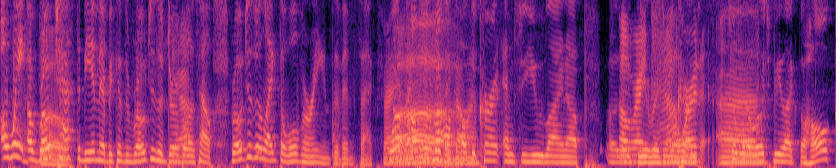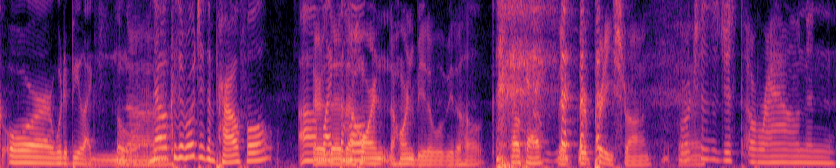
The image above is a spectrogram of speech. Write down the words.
Oh wait, a roach Whoa. has to be in there because roaches are durable Yeah. as hell. Roaches are like the Wolverines of insects, right? well, Like, I'm talking keep it about of the going. current MCU lineup, uh, the, Oh, the right now. original The ones. current, so would a uh, roach be like the Hulk, or would it be like Thor? No. No, because a roach isn't powerful. Um, There- like there's the a Hulk. horn. The horn beetle will be the Hulk. Okay. They're, they're pretty strong. Yeah. Roaches are just around and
